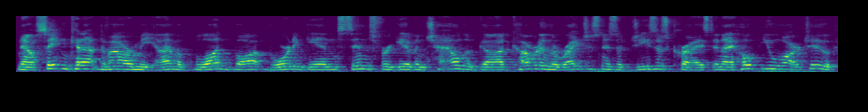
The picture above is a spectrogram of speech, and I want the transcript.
Now, Satan cannot devour me. I am a blood bought, born again, sins forgiven, child of God, covered in the righteousness of Jesus Christ, and I hope you are too.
